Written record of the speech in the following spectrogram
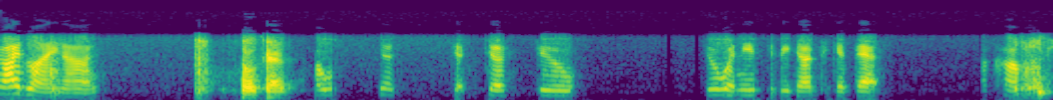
guideline on. Okay. So just, just just do do what needs to be done to get that accomplished.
